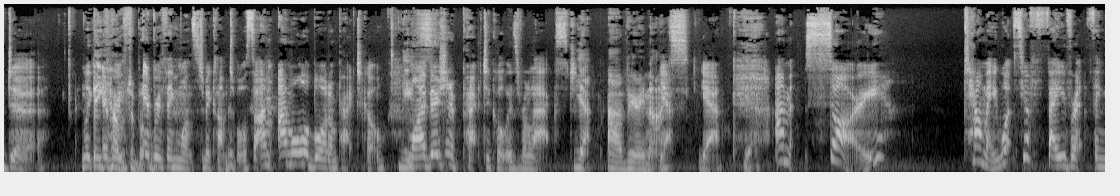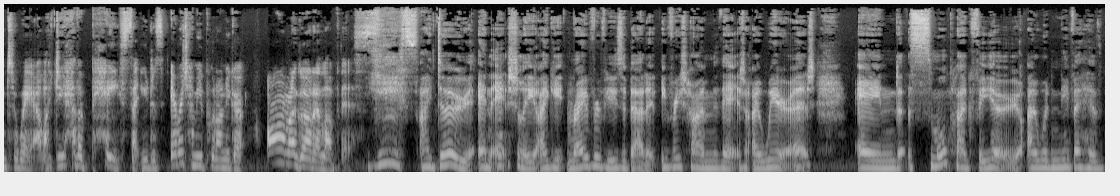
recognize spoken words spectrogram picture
duh. Like Be every- comfortable. everything wants to be comfortable. So I'm, I'm all aboard on practical. Yes. My version of practical is relaxed. Yeah, ah, very nice. Yeah. nice. Yeah. Yeah. Um, so tell me, what's your favorite thing to wear? Like, do you have a piece that you just every time you put on, you go, "Oh my god, I love this." Yes, I do. And actually, I get rave reviews about it every time that I wear it. And small plug for you, I would never have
